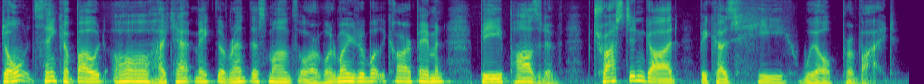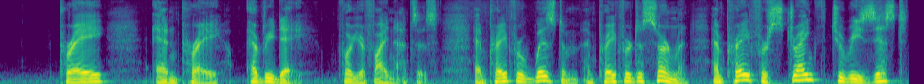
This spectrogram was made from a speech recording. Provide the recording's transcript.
Don't think about, oh, I can't make the rent this month, or what am I going to do about the car payment? Be positive. Trust in God because He will provide. Pray and pray every day for your finances, and pray for wisdom, and pray for discernment, and pray for strength to resist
